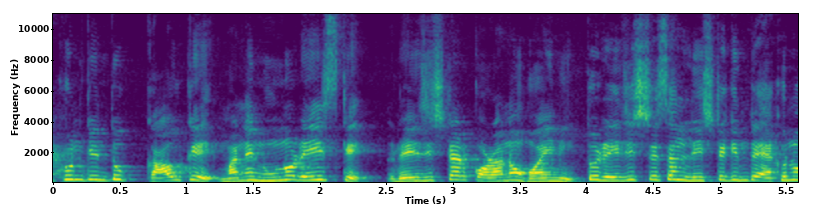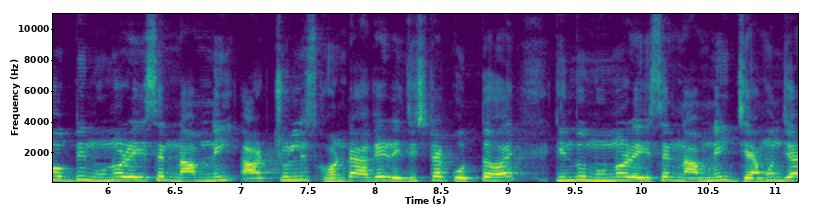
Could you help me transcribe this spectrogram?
এখন কিন্তু কাউকে মানে নুনো রেইসকে রেজিস্টার করানো হয়নি। তো রেজিস্ট্রেশন লিস্টে কিন্তু এখনও অবধি নুনো রেইসের নাম নেই। আটচল্লিশ ঘণ্টা আগে রেজিস্টার করতে হয়, কিন্তু নুনো রেইসের নাম নেই। যেমন যা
